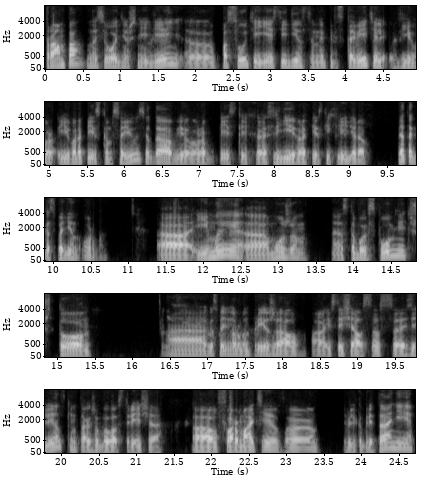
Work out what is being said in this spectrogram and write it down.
Трампа на сегодняшний день, э, по сути, есть единственный представитель в Евро- Европейском Союзе, да, в европейских, э, среди европейских лидеров. Это господин Орбан. А, И мы а, можем с тобой вспомнить, что а, господин Орбан приезжал а, и встречался с Зеленским. Также была встреча а, в формате в Великобритании.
